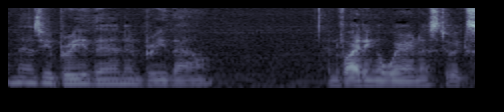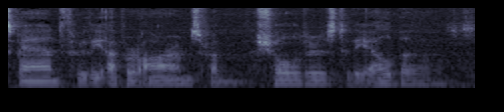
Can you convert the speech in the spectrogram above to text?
And as you breathe in and breathe out, inviting awareness to expand through the upper arms from the shoulders to the elbows.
